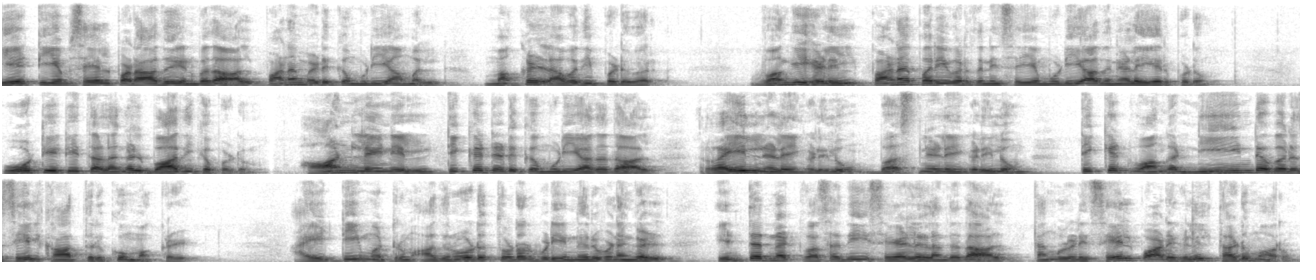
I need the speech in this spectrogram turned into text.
ஏடிஎம் செயல்படாது என்பதால் பணம் எடுக்க முடியாமல் மக்கள் அவதிப்படுவர். வங்கிகளில் பண பரிவர்த்தனை செய்ய முடியாத நிலை ஏற்படும். ஓடிடி தளங்கள் பாதிக்கப்படும். ஆன்லைனில் டிக்கெட் எடுக்க முடியாததால் ரயில் நிலையங்களிலும் பஸ் நிலையங்களிலும் டிக்கெட் வாங்க நீண்ட வரிசையில் காத்திருக்கும் மக்கள். ஐடி மற்றும் அதனோடு தொடர்புடைய நிறுவனங்கள் இன்டர்நெட் வசதி செயலிழந்ததால் தங்களுடைய செயல்பாடுகளில் தடுமாறும்.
